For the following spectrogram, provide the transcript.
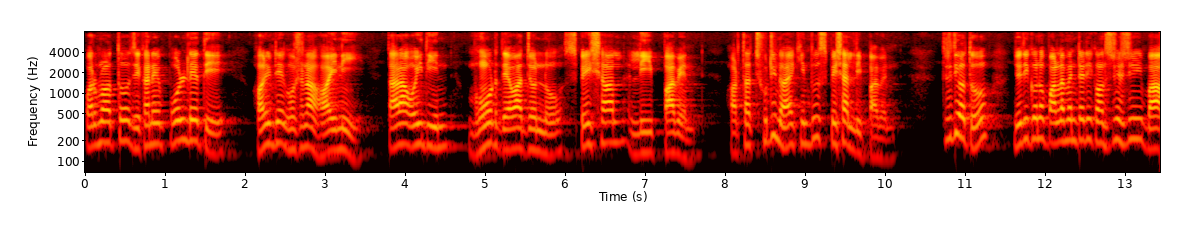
কর্মরত যেখানে পোল ডেতে হলিডে ঘোষণা হয়নি, তারা ওই দিন ভোট দেওয়ার জন্য স্পেশাল লিভ পাবেন। অর্থাৎ ছুটি নয়, কিন্তু স্পেশাল লিভ পাবেন। তৃতীয়ত, যদি কোনো পার্লামেন্টারি কনস্টিটিউন্সি বা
